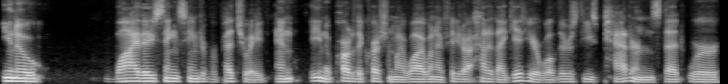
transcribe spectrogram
you know, why these things seem to perpetuate. And, you know, part of the question, my why, when I figured out how did I get here? Well, there's these patterns that were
